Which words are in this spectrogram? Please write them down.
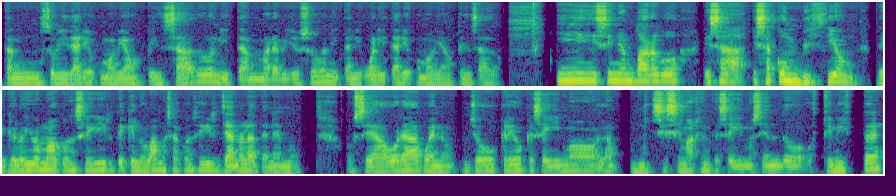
tan solidario como habíamos pensado, ni tan maravilloso, ni tan igualitario como habíamos pensado. Y sin embargo, esa, esa convicción de que lo íbamos a conseguir, de que lo vamos a conseguir, ya no la tenemos. O sea, ahora, bueno, yo creo que seguimos, la, muchísima gente seguimos siendo optimistas,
